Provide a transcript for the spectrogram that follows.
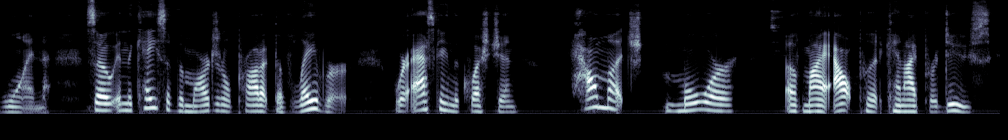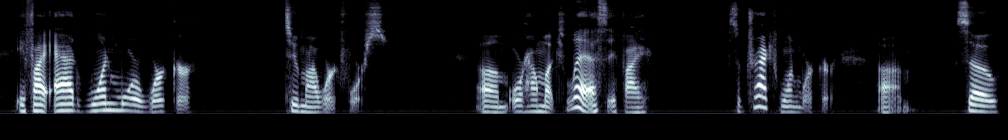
one. So in the case of the marginal product of labor, we're asking the question, how much more of my output can I produce if I add one more worker to my workforce? Um, or how much less if I subtract one worker? Um, so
